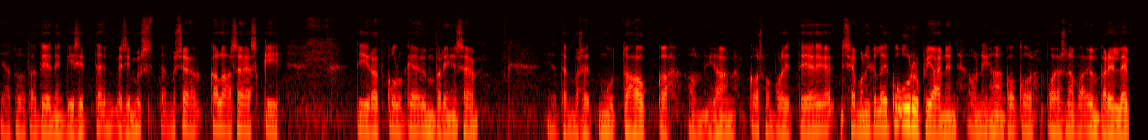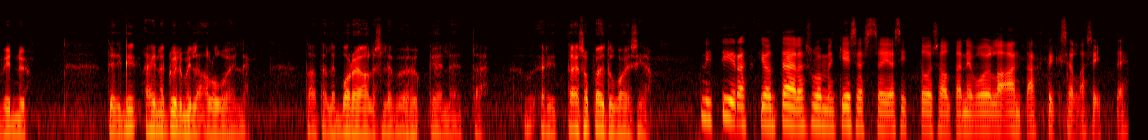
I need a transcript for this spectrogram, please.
Ja tuota, tietenkin sitten esimerkiksi tämmöisiä kalasääski, tiirat kulkee ympäriinsä ja tämmöiset muuttohaukka on ihan kosmopoliitteja. Ja semmoinen kuin urpiainen on ihan koko pohjoisena vaan ympäri levinnyt, tietenkin lähinnä kylmille alueille tai tälle boreaaliselle vyöhykkeelle, että erittäin sopeutuvaisia. Niin tiiratkin on täällä Suomen kesässä ja sitten toisaalta ne voi olla Antarktiksella sitten.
